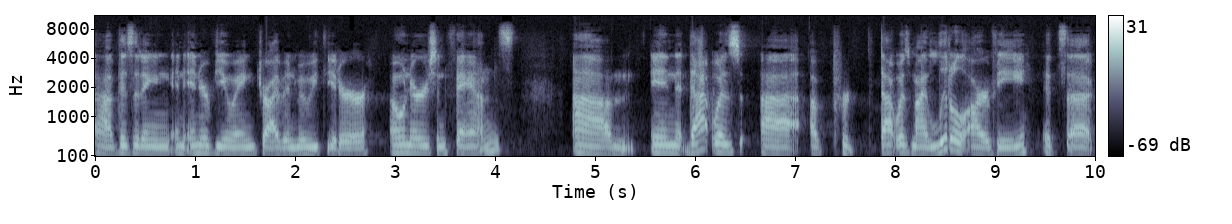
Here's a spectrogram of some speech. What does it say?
uh, visiting and interviewing drive-in movie theater owners and fans. Um, and that was uh, a pr- that was my little RV. It's a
